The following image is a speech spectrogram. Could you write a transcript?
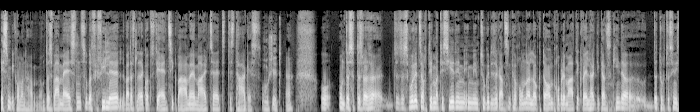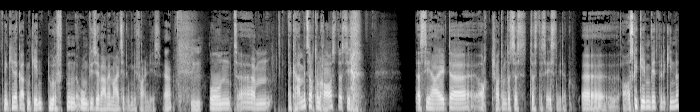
Essen bekommen haben. Und das war meistens, oder für viele war das leider Gottes die einzig warme Mahlzeit des Tages. Oh shit. Ja. Und das, das, war, das wurde jetzt auch thematisiert im, im, im Zuge dieser ganzen Corona-Lockdown-Problematik, weil halt die ganzen Kinder, dadurch, dass sie nicht in den Kindergarten gehen durften, um diese warme Mahlzeit umgefallen ist. Ja. Mhm. Und ähm, da kam jetzt auch dann raus, dass sie dass sie halt äh, auch geschaut haben, dass das, dass das Essen wieder äh, ausgegeben wird für die Kinder.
